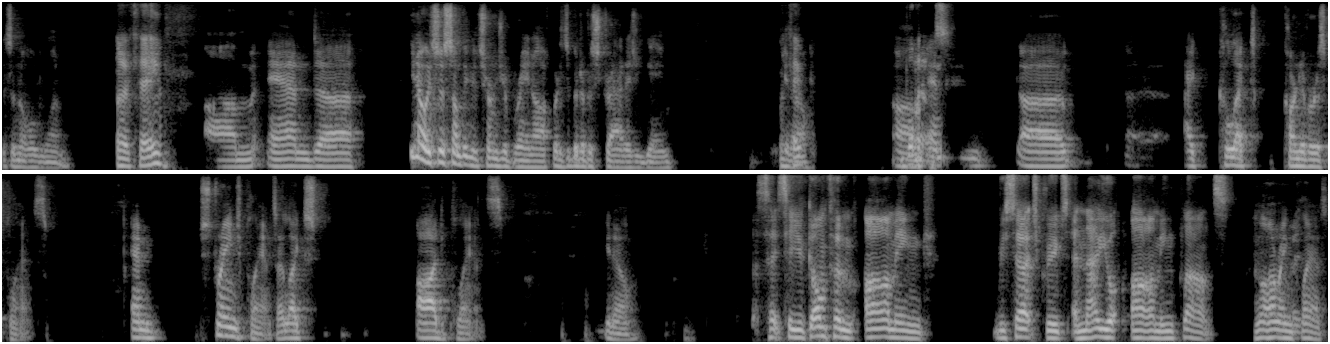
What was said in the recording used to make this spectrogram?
It's an old one. Okay. Um, and uh, you know, it's just something that turns your brain off, but it's a bit of a strategy game. You okay. know. Um, what else? Uh, I collect carnivorous plants and strange plants. I like odd plants. You know. So, so you've gone from arming research groups, and now you're arming plants. Arming plants.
